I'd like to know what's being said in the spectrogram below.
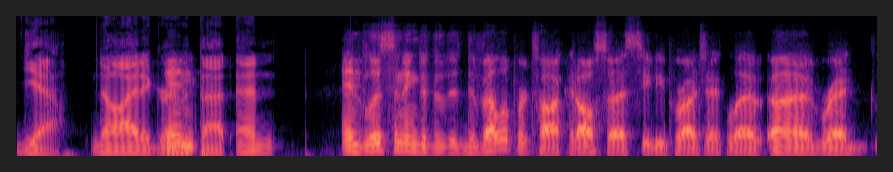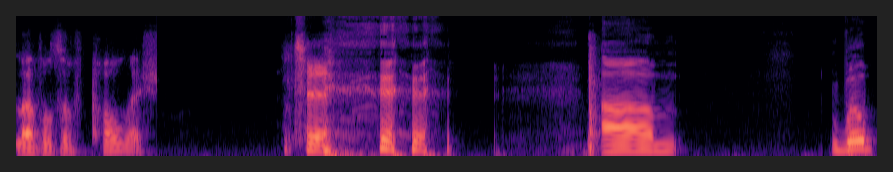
Yeah. No, I'd agree And- with that. And And listening to the, the developer talk, it also has CD Projekt le- uh, Red levels of Polish. um, we'll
